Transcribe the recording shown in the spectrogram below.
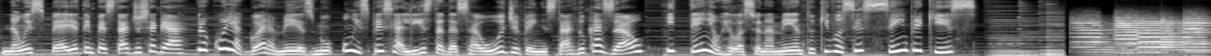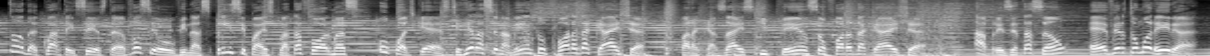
Não espere a tempestade chegar. Procure agora mesmo um especialista da saúde e bem-estar do casal e tenha o relacionamento que você sempre quis. Toda quarta e sexta você ouve nas principais plataformas o podcast Relacionamento Fora da Caixa para casais que pensam fora da caixa. Apresentação: Everton Moreira.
